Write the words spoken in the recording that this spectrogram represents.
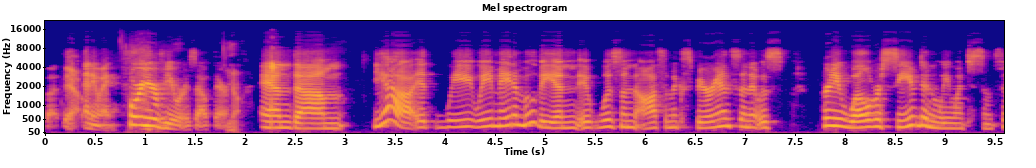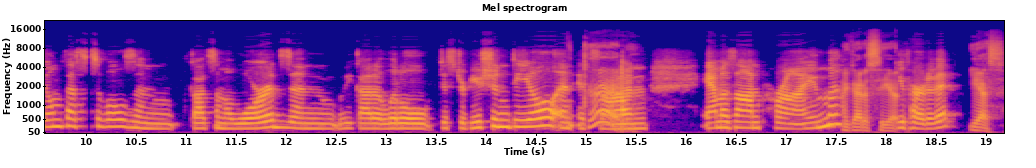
But Yeah. anyway, for your viewers out there. Yeah. And um, yeah, it we we made a movie and it was an awesome experience and it was pretty well received and we went to some film festivals and got some awards and we got a little distribution deal and it's Good. on Amazon Prime. I got to see it. You've heard of it? Yes.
